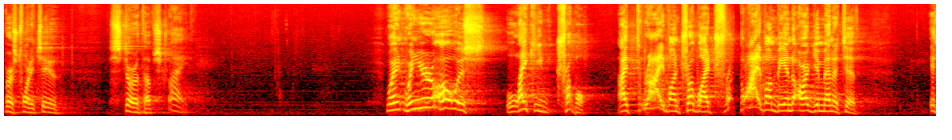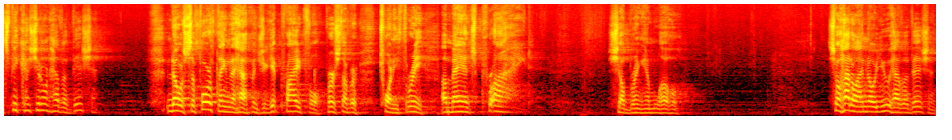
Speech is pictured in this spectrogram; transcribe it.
verse 22, stirreth up strife. When, when you're always liking trouble, I thrive on trouble, I tr- thrive on being argumentative. It's because you don't have a vision. Notice the fourth thing that happens you get prideful. Verse number 23 A man's pride shall bring him low. So, how do I know you have a vision?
